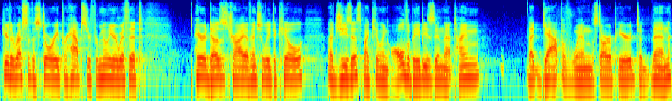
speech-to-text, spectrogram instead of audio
Hear the rest of the story. Perhaps you're familiar with it. Herod does try eventually to kill uh, Jesus by killing all the babies in that time, that gap of when the star appeared to then.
